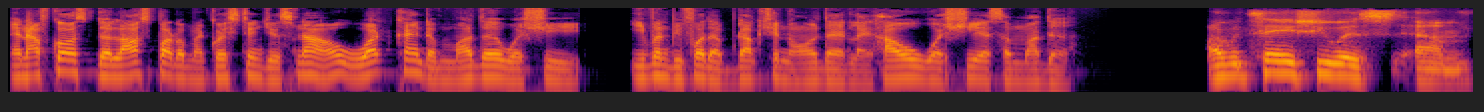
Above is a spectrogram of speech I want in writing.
And of course, the last part of my question just now: what kind of mother was she? Even before the abduction, all that, like how was she as a mother? I would say she was um,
